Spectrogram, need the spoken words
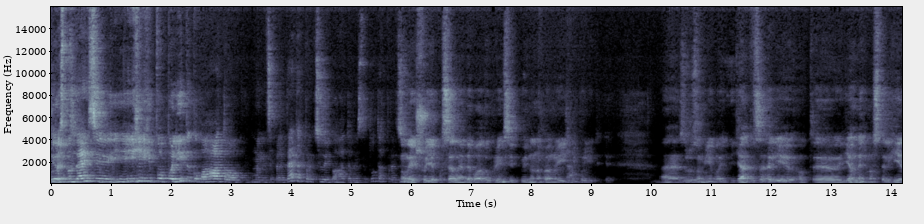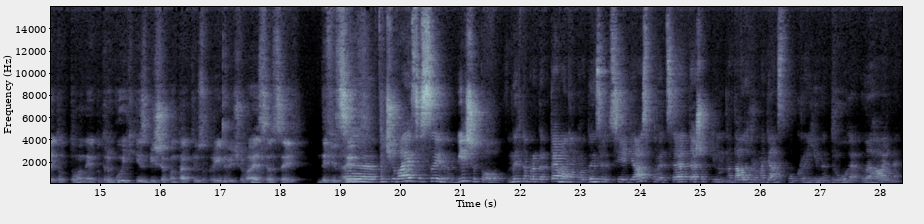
юриспруденцію і, і по політику. Багато в муніципалітетах працюють, багато в інститутах працюють. Ну, якщо є поселення, де багато українців, відповідно, напевно, їхні Так. політики. Е, Зрозуміло. Як взагалі от, е, є в них ностальгія, тобто вони потребують якихось більше контактів з Україною? Відчувається оцей дефіцит? Е, відчувається сильно. Більше того, в них, наприклад, тема номер один серед цієї діаспори це те, щоб їм надали громадянство України, друге, легальне.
